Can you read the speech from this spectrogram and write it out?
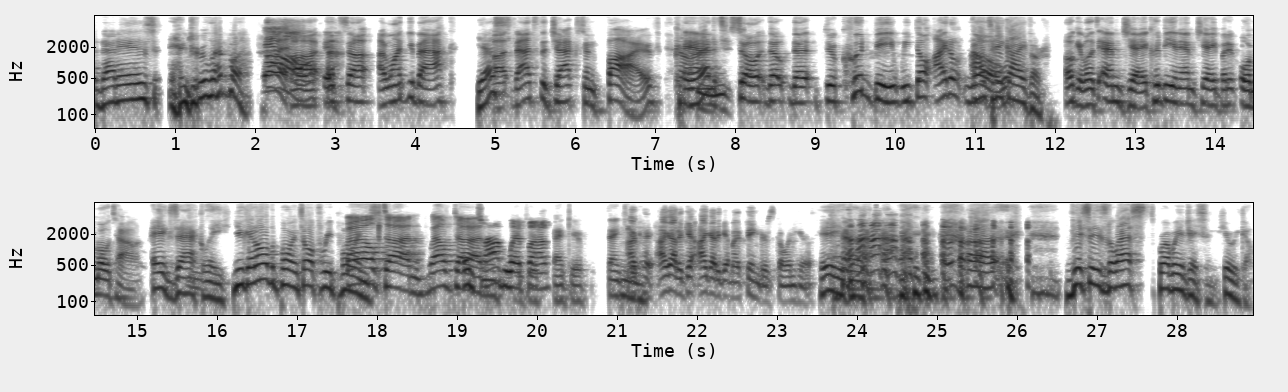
Uh, that is Andrew Lippa. Uh, it's uh, I want you back. Yes. Uh, that's the Jackson Five. Correct. And so the the there could be we don't I don't know. I'll take either. Okay, well it's MJ. It could be an MJ, but it, or Motown. Exactly. You get all the points, all three points. Well done. Well done. Good job, Lippa. Thank you. Thank you. Okay, I gotta get I gotta get my fingers going here. Here you go. uh, this is the last Broadway adjacent. Here we go.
